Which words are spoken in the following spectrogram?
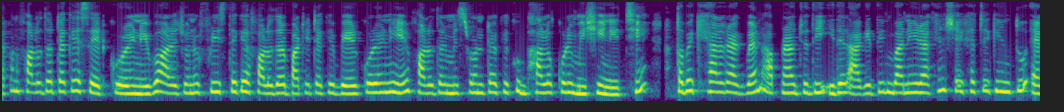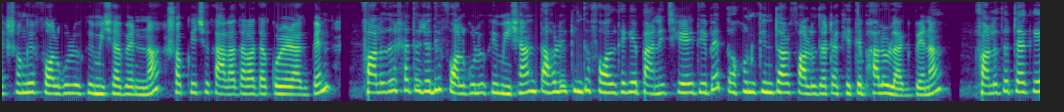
এখন ফালুদাটাকে সেট করে নিব। আর এর জন্য ফ্রিজ থেকে ফালুদার বাটিটাকে বের করে নিয়ে ফালুদার মিশ্রণটাকে খুব ভালো করে মিশিয়ে নিচ্ছি। তবে খেয়াল রাখবেন, আপনারা যদি ঈদের আগের দিন বানিয়ে রাখেন, সেক্ষেত্রে কিন্তু একসঙ্গে ফলগুলোকে মিশাবেন না। সব কিছুকে আলাদা আলাদা করে রাখবেন। ফালুদার সাথে যদি ফলগুলোকে মিশান, তাহলে কিন্তু ফল থেকে পানি ছেড়ে দিবে, তখন কিন্তু আর ফালুদাটা খেতে ভালো লাগবে না। ফালুদাটাকে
